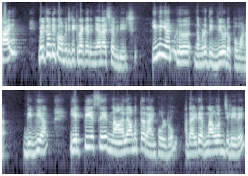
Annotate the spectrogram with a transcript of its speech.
Hi. Welcome to competitive cracker. ഞാൻ ആശ വിനേഷ്. ഇന്ന് ഞാനുള്ളത് നമ്മുടെ ദിവ്യയോടൊപ്പമാണ്. Divya L P S A നാലാമത്തെ റാങ്ക് ഹോൾഡറും അതായത് എറണാകുളം ജില്ലയുടെ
